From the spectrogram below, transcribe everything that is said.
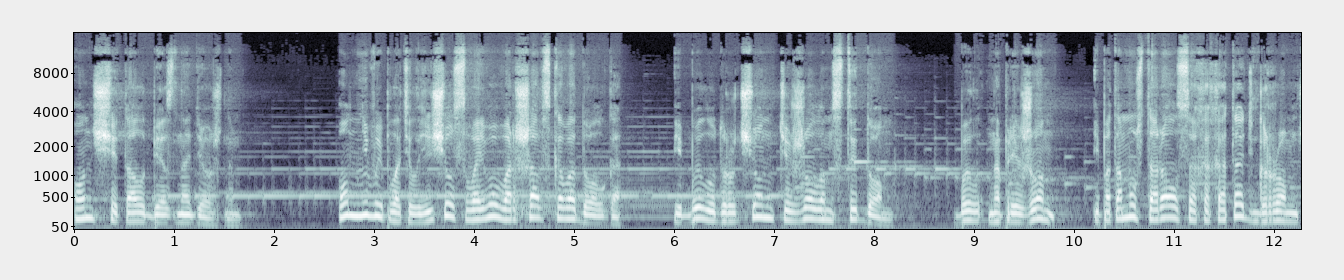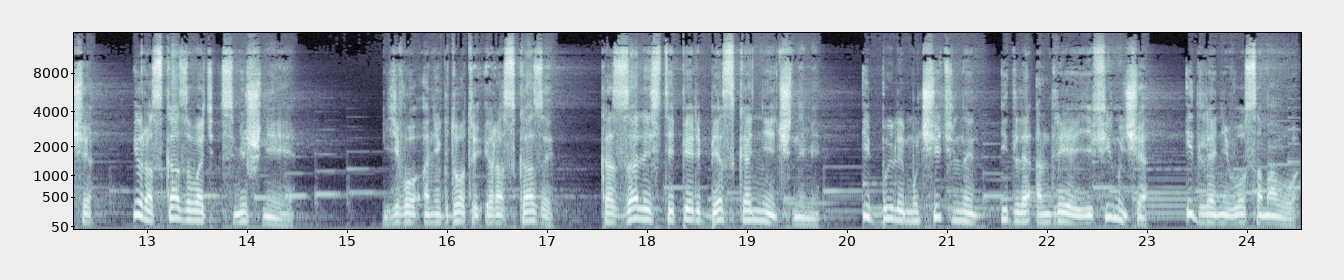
он считал безнадежным. Он не выплатил еще своего варшавского долга и был удручен тяжелым стыдом, был напряжен и потому старался хохотать громче и рассказывать смешнее. Его анекдоты и рассказы казались теперь бесконечными и были мучительны и для Андрея Ефимыча, и для него самого.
